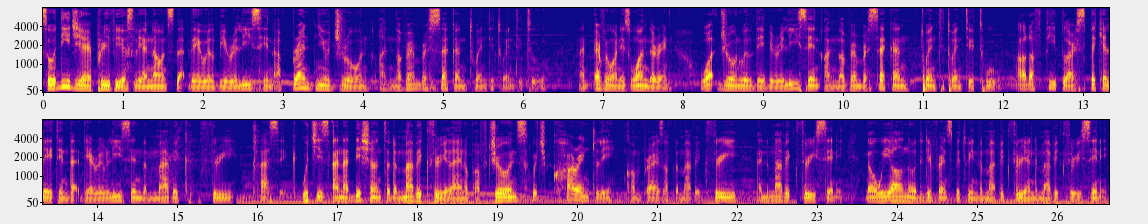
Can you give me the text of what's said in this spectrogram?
So DJI previously announced that they will be releasing a brand new drone on November 2nd, 2022. And everyone is wondering, what drone will they be releasing on November 2nd, 2022? A lot of people are speculating that they're releasing the Mavic 3 Classic, which is an addition to the Mavic 3 lineup of drones, which currently comprise of the Mavic 3 and the Mavic 3 Cine. Now we all know the difference between the Mavic 3 and the Mavic 3 Cine.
